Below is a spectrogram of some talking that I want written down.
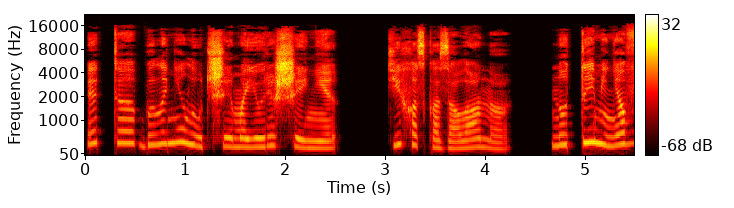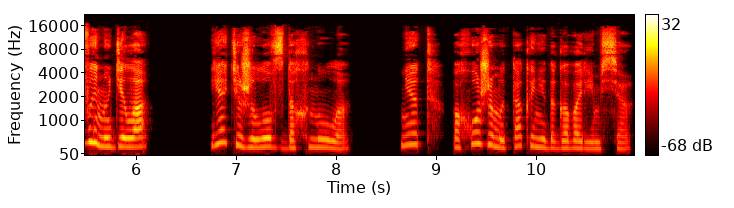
«Это было не лучшее мое решение», — тихо сказала она. «Но ты меня вынудила!» Я тяжело вздохнула. «Нет, похоже, мы так и не договоримся.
